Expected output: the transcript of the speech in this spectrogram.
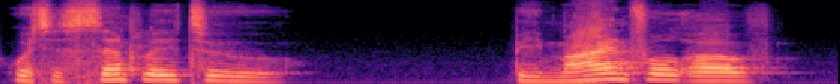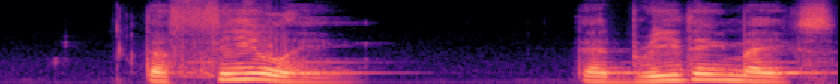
Which is simply to be mindful of the feeling that breathing makes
